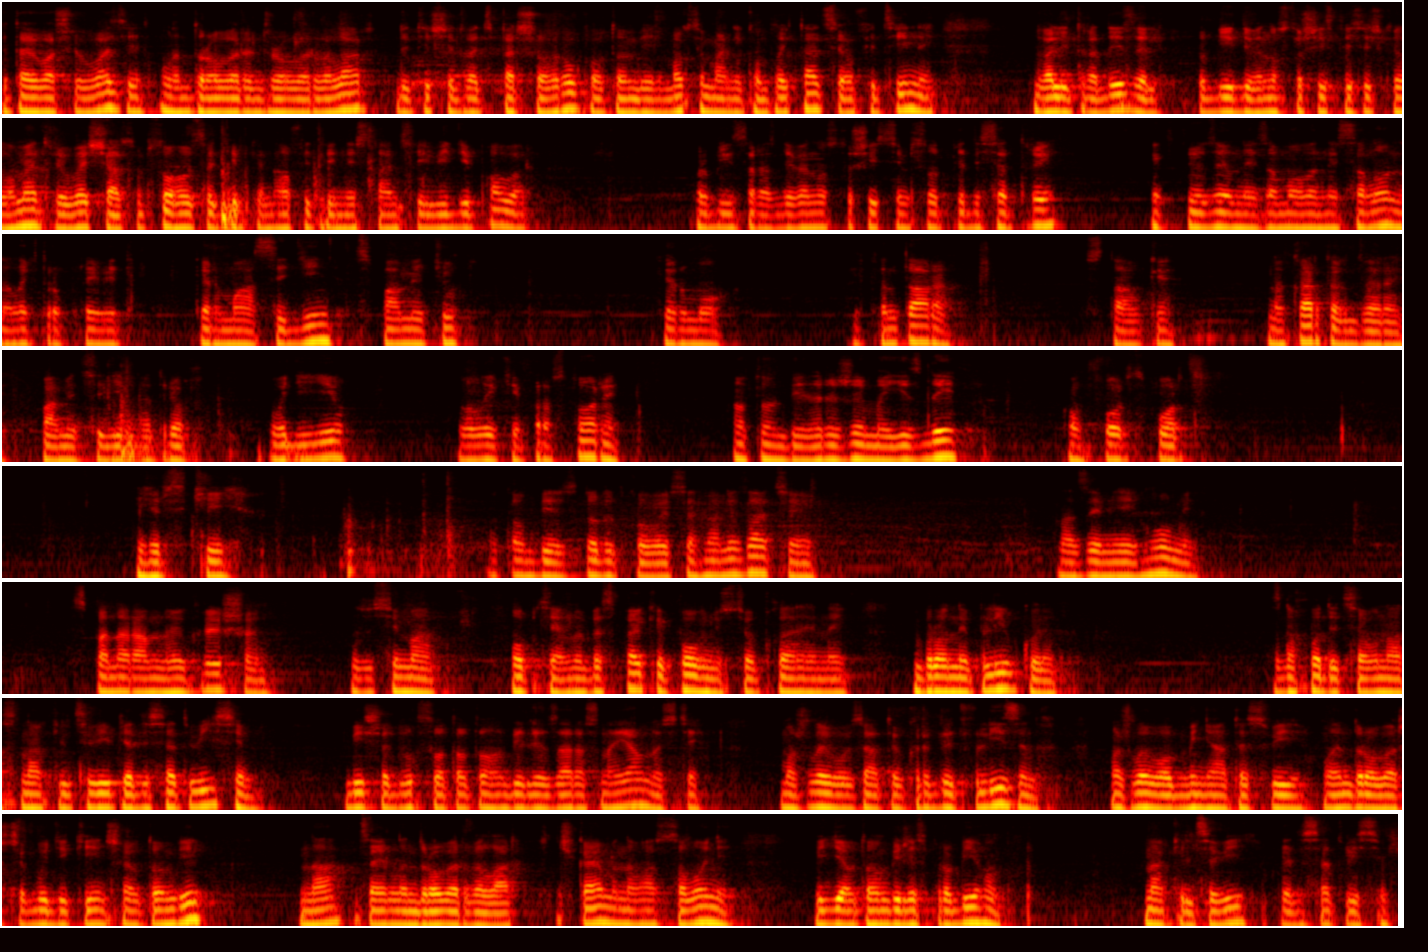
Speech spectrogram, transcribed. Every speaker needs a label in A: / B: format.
A: Вітаю вашій увазі. Land Rover Range Rover Velar 2021 року автомобіль. Максимальній комплектації, офіційний, 2 літра дизель, пробіг 96 тисяч кілометрів. Весь час обслуговувався тільки на офіційній станції VD Power. Пробіг зараз 96 753. Ексклюзивний замовлений салон, електропривід керма сидінь з пам'яттю. Кермо Алькантара ставки на картах дверей, пам'ять сидінь на трьох водіїв, великі простори, автомобіль, режими їзди, комфорт, спорт, гірський. Автомобіль з додатковою сигналізацією. На зимній гумі. З панорамною кришею, з усіма опціями безпеки, повністю обклеєний бронеплівкою. Знаходиться у нас на кільцевій 58. Більше 200 автомобілів зараз наявності. Можливо взяти в кредит в лізинг, можливо обміняти свій Land Rover чи будь-який інший автомобіль на цей Land Rover Velar. Чекаємо на вас в салоні. Відео автомобілі з пробігом на кільцевій 58.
